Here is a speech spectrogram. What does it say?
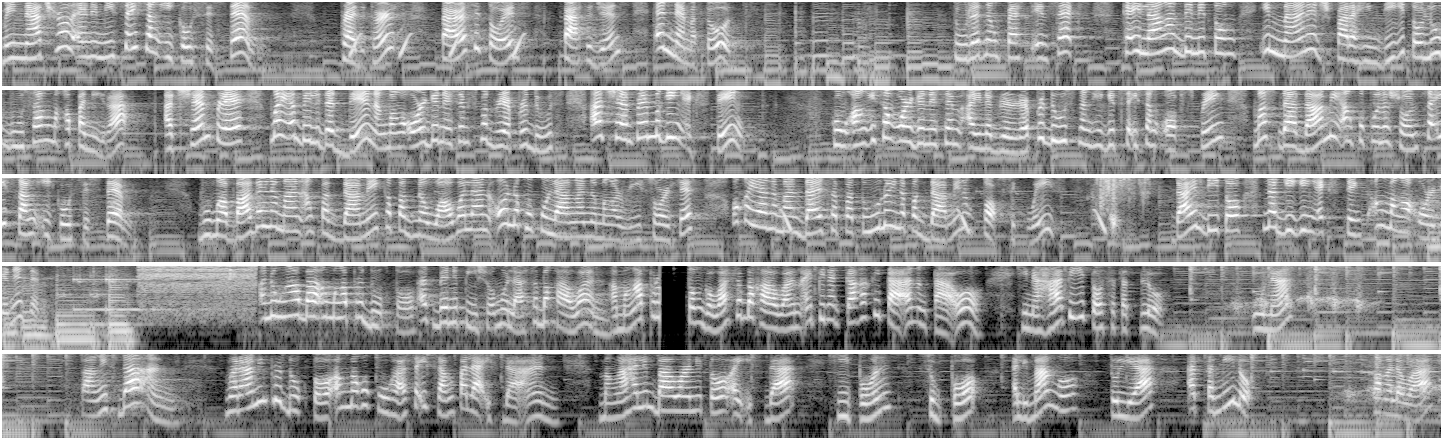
May natural enemies sa isang ecosystem. Predators, parasitoids, pathogens, and nematodes. Tulad ng pest insects, kailangan din itong i-manage para hindi ito lubusang makapanira. At syempre, may abilidad din ang mga organisms mag-reproduce at syempre maging extinct. Kung ang isang organism ay nagre-reproduce ng higit sa isang offspring, mas dadami ang populasyon sa isang ecosystem. Bumabagal naman ang pagdami kapag nawawalan o nakukulangan ng mga resources o kaya naman dahil sa patuloy na pagdami ng toxic wastes. Dahil dito, nagiging extinct ang mga organisms. Ano nga ba ang mga produkto at benepisyo mula sa bakawan? Ang mga produktong gawa sa bakawan ay pinagkakakitaan ng tao. Hinahati ito sa tatlo. Una, Pangisdaan. Maraming produkto ang makukuha sa isang palaisdaan. Mga halimbawa nito ay isda, hipon, sugpo, alimango, tulya, at tamilok. Pangalawa,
